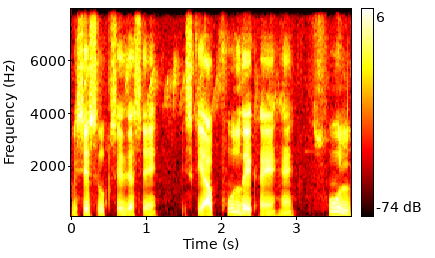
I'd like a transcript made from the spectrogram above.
विशेष रूप से जैसे इसके आप फूल देख रहे हैं। फूल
